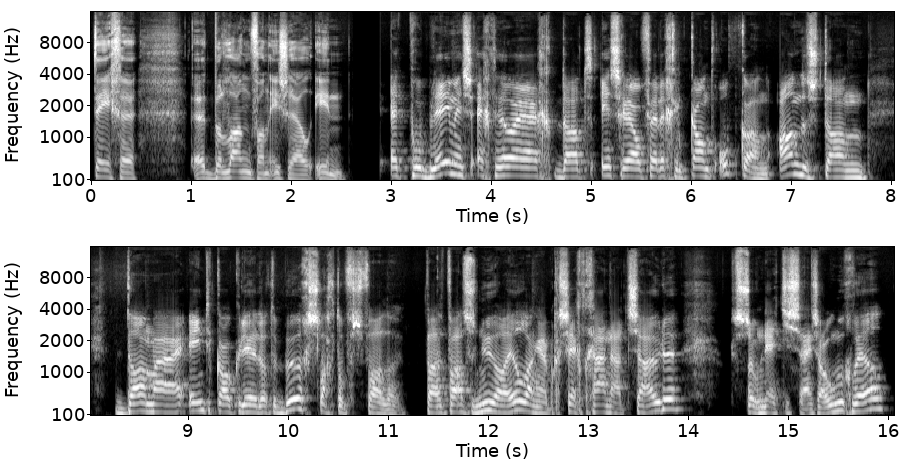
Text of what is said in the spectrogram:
tegen het belang van Israël in. Het probleem is echt heel erg dat Israël verder geen kant op kan. Anders dan, dan maar één te calculeren dat de burgerslachtoffers vallen. Waarvan ze nu al heel lang hebben gezegd: ga naar het zuiden. Zo netjes zijn ze ook nog wel.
